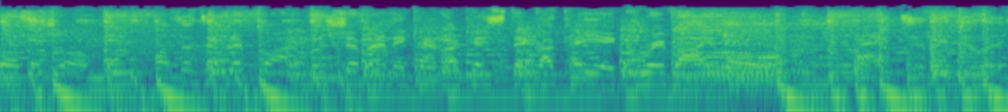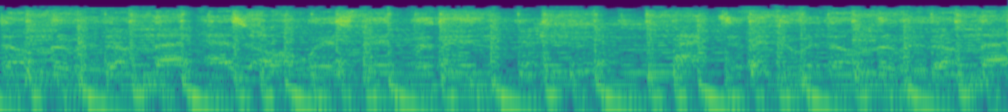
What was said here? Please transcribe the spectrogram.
Boss drum, positively primal, shamanic, anarchistic, archaic revival. Activate the rhythm, the rhythm that has always been within. Activate the rhythm, the rhythm that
